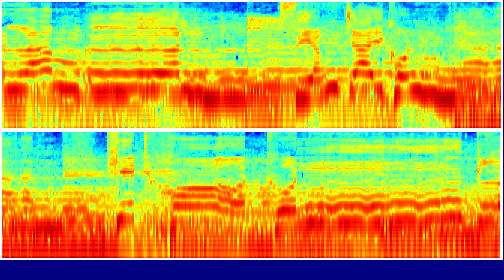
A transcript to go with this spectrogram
านลำเอือน เสียงใจคนงาน คิดหอดคนไกล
